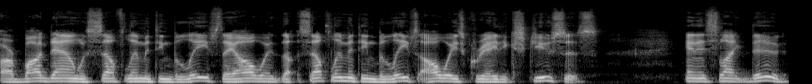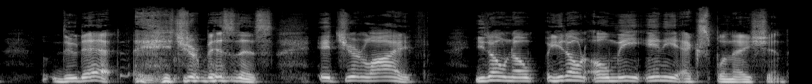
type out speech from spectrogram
are bogged down with self limiting beliefs, they always the self limiting beliefs always create excuses. And it's like, dude, do that. It's your business. It's your life. You don't know, you don't owe me any explanation.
